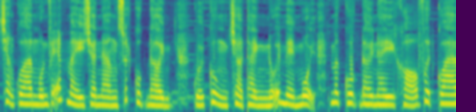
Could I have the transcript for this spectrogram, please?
chẳng qua muốn vẽ mày cho nàng suốt cuộc đời. Cuối cùng trở thành nỗi mê muội mà cuộc đời này khó vượt qua.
